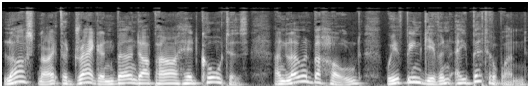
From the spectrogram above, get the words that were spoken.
Last night the dragon burned up our headquarters, and lo and behold, we have been given a better one.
